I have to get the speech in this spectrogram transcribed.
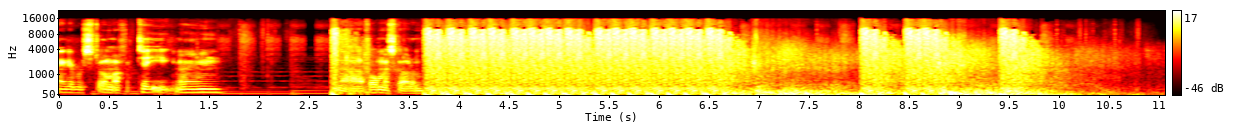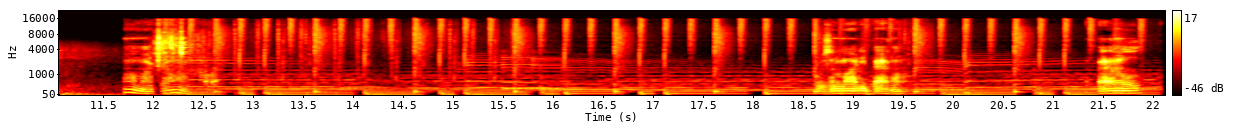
I need to restore my fatigue, man. Nah, I've almost got him. Oh my god. It was a mighty battle. A battle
